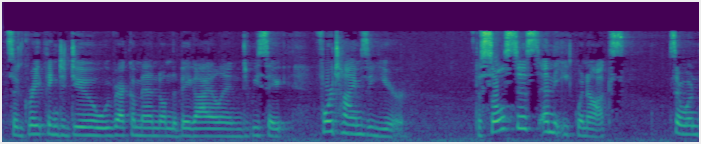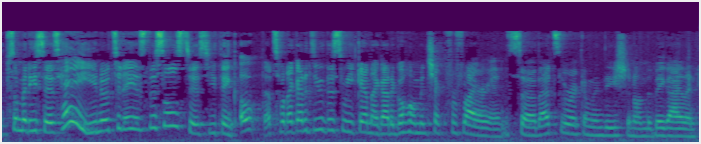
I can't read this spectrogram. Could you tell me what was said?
it's a great thing to do. We recommend on the Big Island, we say four times a year the solstice and the equinox so when somebody says, "Hey, you know, today is the solstice," you think, "Oh, that's what I got to do this weekend. I got to go home and check for fire ants." So that's the recommendation on the Big Island,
